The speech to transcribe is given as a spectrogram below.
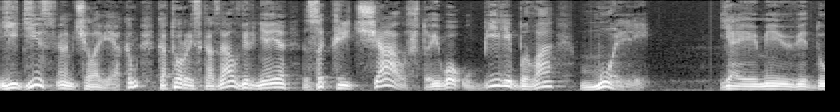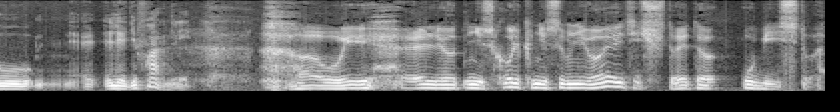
Единственным человеком, который сказал, вернее, закричал, что его убили, была Молли. Я имею в виду э, леди Фарнли. А вы, Эллиот, нисколько не сомневаетесь, что это убийство,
